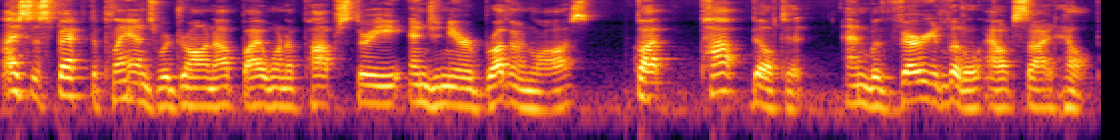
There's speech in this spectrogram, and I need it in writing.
I suspect the plans were drawn up by one of Pop's three engineer brother in laws, but Pop built it, and with very little outside help.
